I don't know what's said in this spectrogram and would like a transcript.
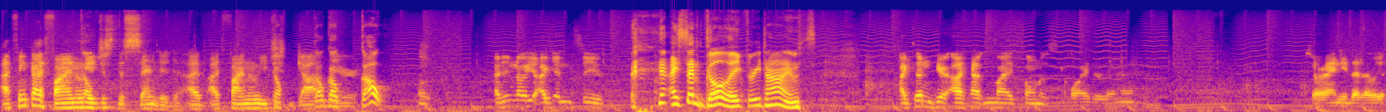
I think I finally Go. just ascended. I, I finally Go, just got go, go, there. go! Oh, I didn't know you. I didn't see you. I said go like three times. I couldn't hear. I had my phone was quieter right now. Sorry, I need that, Elliot.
